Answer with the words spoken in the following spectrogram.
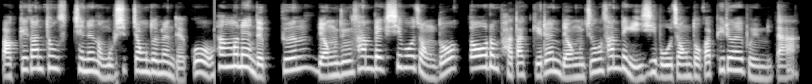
막기관통 수치는 50 정도면 되고 황혼의 늪은 명중 315 정도, 떠오른 바닷길은 명중 325 정도가 필요해 보입니다.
